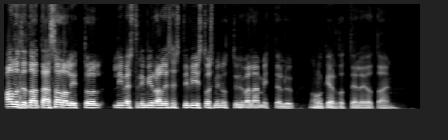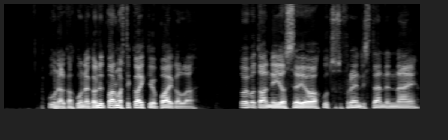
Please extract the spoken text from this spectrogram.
aloitetaan tämä Salaliitto livestream virallisesti 15 minuuttia hyvä lämmittely. Mä haluan kertoa teille jotain. Kuunnelkaa, kuunnelkaa. Nyt varmasti kaikki on paikalla. Toivotaan niin, jos ei ole kutsu sun friendis tänne näin.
